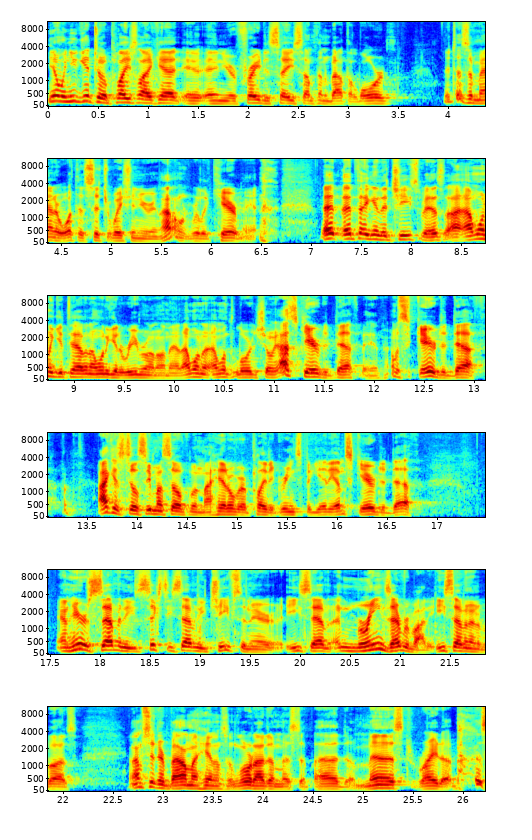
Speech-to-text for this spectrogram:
You know, when you get to a place like that and you're afraid to say something about the Lord, it doesn't matter what the situation you're in. I don't really care, man. That, that thing in the Chiefs, man, I, I want to get to heaven. I want to get a rerun on that. I want, to, I want the Lord to show me. I was scared to death, man. I was scared to death. I can still see myself with my head over a plate of green spaghetti. I'm scared to death. And here's 70, 60, 70 chiefs in there, E7, and Marines, everybody, E7 and above. And I'm sitting there bowing my head. I'm saying, Lord, I done messed up. I done messed right up. it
